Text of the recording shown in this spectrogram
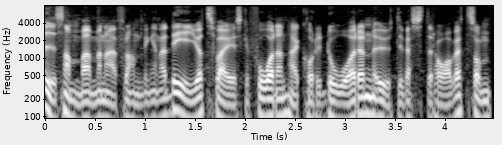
i samband med de här förhandlingarna, det är ju att Sverige ska få den här korridoren ut i Västerhavet som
